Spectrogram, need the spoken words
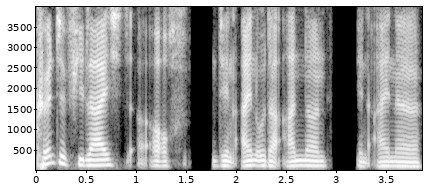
könnte vielleicht auch den ein oder anderen in eine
